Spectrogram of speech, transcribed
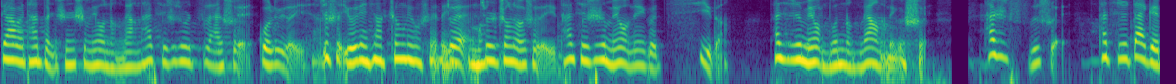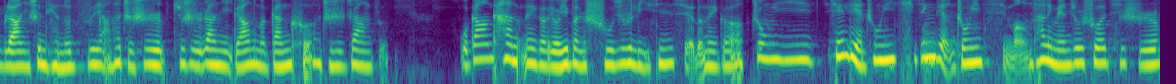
第二个它本身是没有能量，它其实就是自来水过滤了一下，就是有点像蒸馏水的意思对，就是蒸馏水的意思。它其实是没有那个气的，它其实没有很多能量的那个水，它是死水，它其实带给不了你身体很多滋养，它只是就是让你不要那么干渴，只是这样子。我刚刚看那个有一本书，就是李欣写的那个中医经典中医启经典中医启蒙，它里面就说，其实，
